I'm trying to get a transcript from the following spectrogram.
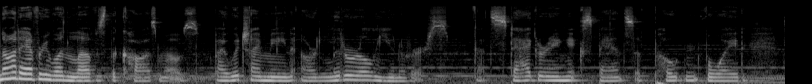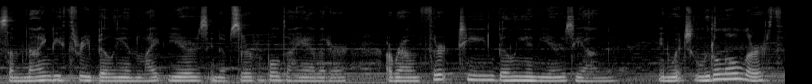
Not everyone loves the cosmos, by which I mean our literal universe, that staggering expanse of potent void, some 93 billion light years in observable diameter, around 13 billion years young, in which little old Earth,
